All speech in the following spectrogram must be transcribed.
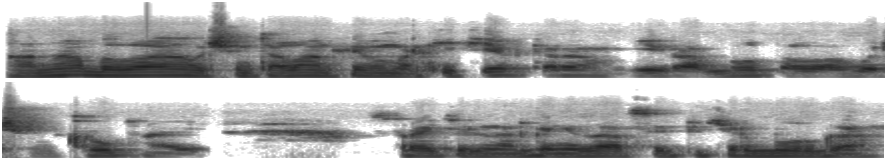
Она была очень талантливым архитектором и работала в очень крупной строительной организации Петербурга.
